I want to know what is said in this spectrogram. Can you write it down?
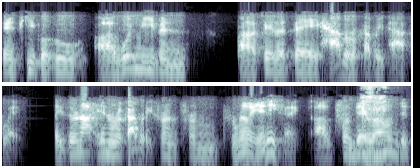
in people who uh, wouldn't even uh, say that they have a recovery pathway. Like they're not in recovery from from from really anything, uh, from their mm-hmm. own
